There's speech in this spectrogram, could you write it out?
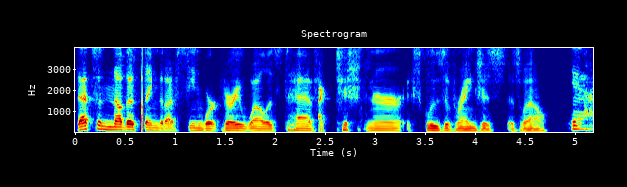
that's another thing that I've seen work very well is to have practitioner exclusive ranges as well. Yeah.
